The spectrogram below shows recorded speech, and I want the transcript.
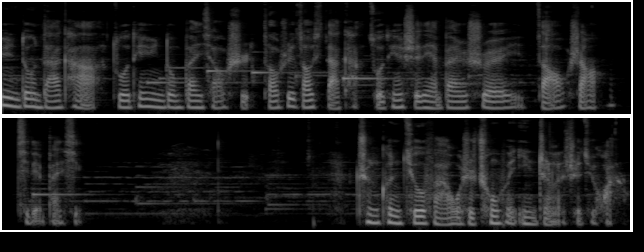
运动打卡，昨天运动半小时，早睡早起打卡，昨天十点半睡，早上七点半醒。春困秋乏，我是充分印证了这句话。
